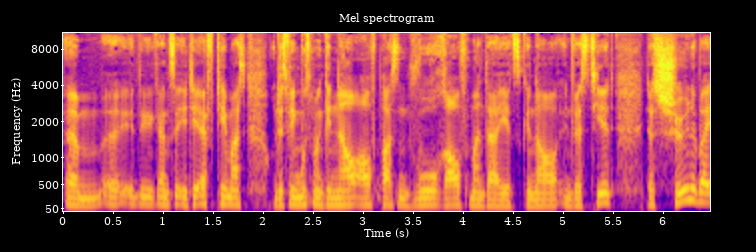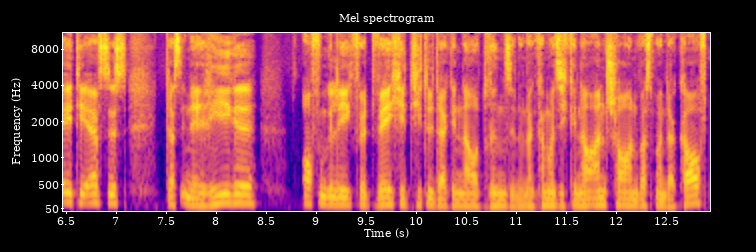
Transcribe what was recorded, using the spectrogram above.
ähm, äh, die ganze ETF-Themas. Und deswegen muss man genau aufpassen, worauf man da jetzt genau investiert. Das Schöne bei ETFs ist, dass in der Regel offengelegt wird, welche Titel da genau drin sind. Und dann kann man sich genau anschauen, was man da kauft.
